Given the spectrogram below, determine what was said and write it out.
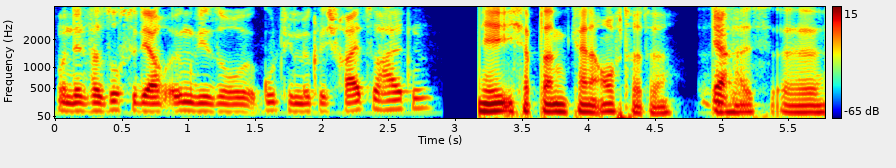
Und den versuchst du dir auch irgendwie so gut wie möglich freizuhalten. Nee, ich habe dann keine Auftritte. Das Ja. heißt, äh,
